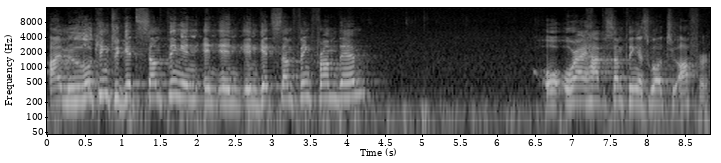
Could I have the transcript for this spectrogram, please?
I'm looking to get something and, and, and, and get something from them or, or I have something as well to offer.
